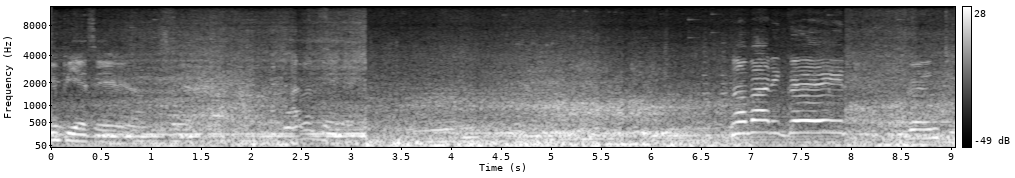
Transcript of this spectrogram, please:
UPS area. So, yeah. I haven't been there. Nobody great going to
